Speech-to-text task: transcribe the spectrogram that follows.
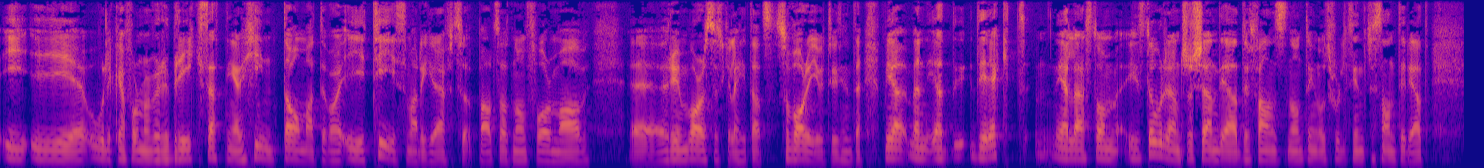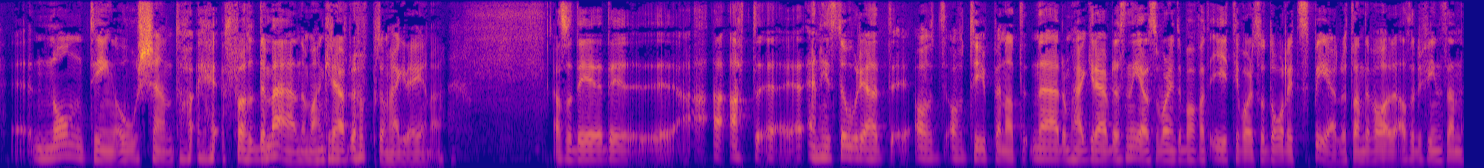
i, i olika former av rubriksättningar hinta om att det var IT som hade grävts upp, alltså att någon form av eh, rymdvarelse skulle ha hittats. Så var det givetvis inte. Men, jag, men jag, direkt när jag läste om historien så kände jag att det fanns någonting otroligt intressant i det att eh, någonting okänt följde med när man grävde upp de här grejerna. Alltså det, det, att en historia av, av typen att när de här grävdes ner så var det inte bara för att IT var ett så dåligt spel, utan det, var, alltså det finns en,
